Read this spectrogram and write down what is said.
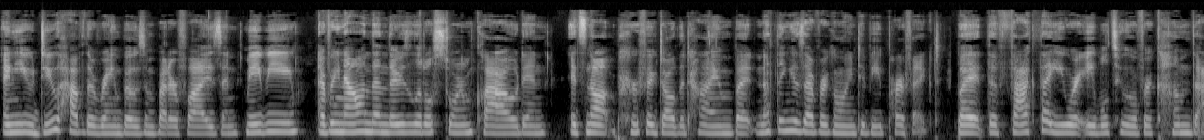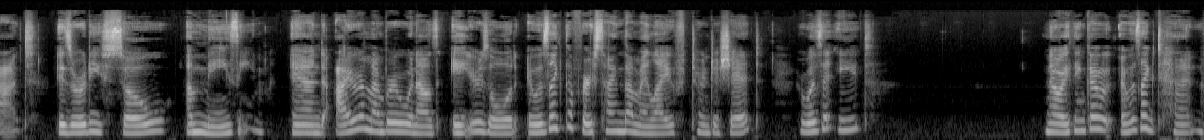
and you do have the rainbows and butterflies and maybe every now and then there's a little storm cloud and it's not perfect all the time, but nothing is ever going to be perfect. But the fact that you were able to overcome that is already so amazing. And I remember when I was eight years old, it was like the first time that my life turned to shit. Or was it eight? No, I think I, I was like 10.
